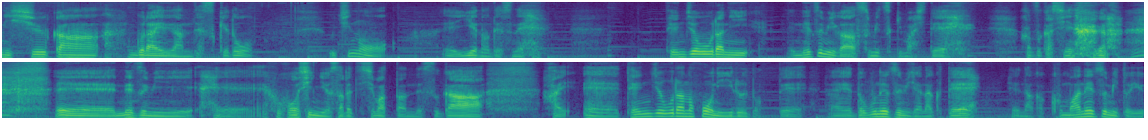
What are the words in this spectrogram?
2週間ぐらいなんですけど、うちの、え家のですね、天井裏にネズミが住み着きまして、恥ずかしいながら えー、ネズミに、えー、不法侵入されてしまったんですが、はい、えー、天井裏の方にいるのって、えドブネズミじゃなくて、えなんかクマネズミとい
